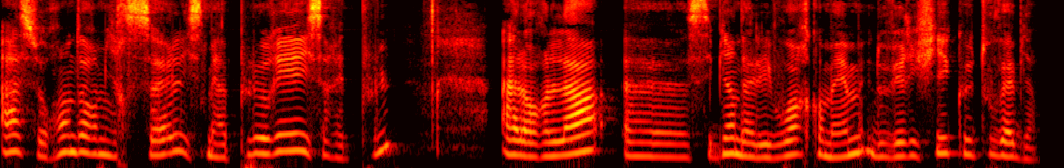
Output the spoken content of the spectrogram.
à se rendormir seul, il se met à pleurer, il s'arrête plus. Alors là, euh, c'est bien d'aller voir quand même, de vérifier que tout va bien.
